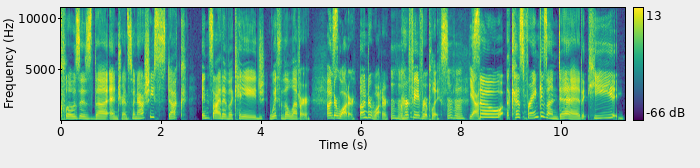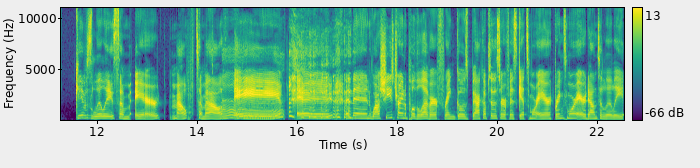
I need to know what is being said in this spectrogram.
closes the entrance. So now she's stuck inside of a cage with the lever Underwater. underwater. Mm-hmm. Her favorite place. Mm-hmm. Yeah. So because Frank is undead, he gives Lily some air, mouth to mouth. Mm. A, a. And then while she's trying to pull the lever, Frank goes back up to the surface, gets more air, brings more air down to Lily.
